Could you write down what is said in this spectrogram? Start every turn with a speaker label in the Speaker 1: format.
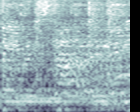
Speaker 1: favorite star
